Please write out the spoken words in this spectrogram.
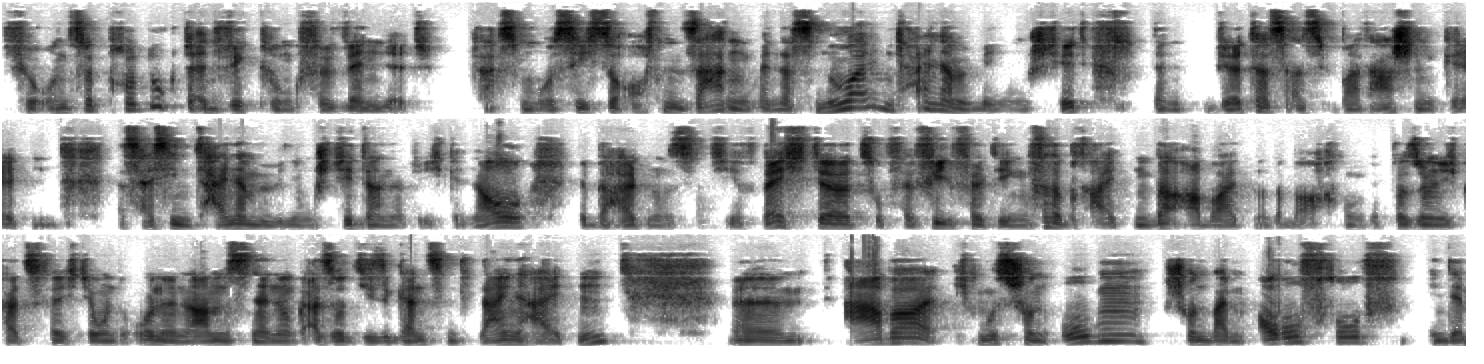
für unsere Produktentwicklung verwendet. Das muss ich so offen sagen. Wenn das nur in Teilnahmebedingungen steht, dann wird das als überraschend gelten. Das heißt, in Teilnahmebedingungen steht dann natürlich genau, wir behalten uns die Rechte zu vervielfältigen, verbreiten, bearbeiten oder Beachtung der Persönlichkeitsrechte und ohne Namensnennung, also diese ganzen Kleinheiten. Ähm, aber ich muss schon oben, schon beim Aufruf in der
